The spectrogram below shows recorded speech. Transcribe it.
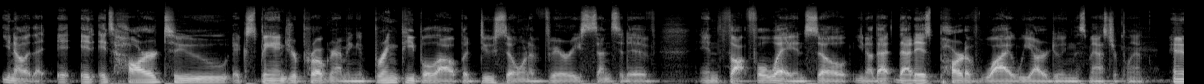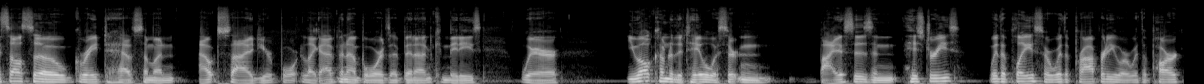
you know that it, it, it's hard to expand your programming and bring people out but do so in a very sensitive and thoughtful way. And so you know that that is part of why we are doing this master plan. And it's also great to have someone outside your board. Like I've been on boards, I've been on committees where you all come to the table with certain biases and histories with a place or with a property or with a park.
